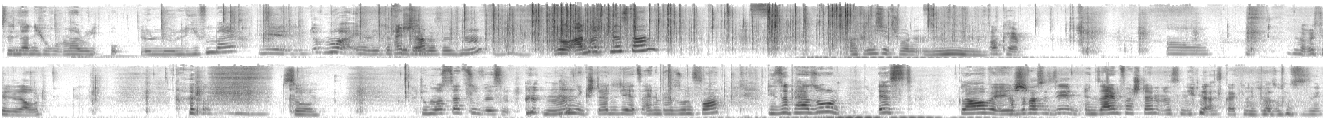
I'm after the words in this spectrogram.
Sind da nicht auch mal Ol- Oliven bei? Nee, doch nur eingelegte Feta-Würfel. Hm? So, andere knistern. Ah, riecht jetzt schon. Mm. Okay. Oh. Richtig laut. So. Du musst dazu wissen. Ich stelle dir jetzt eine Person vor. Diese Person ist, glaube ich, Hast du was gesehen? in seinem Verständnis, nee, da ist gar keine Person zu sehen.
